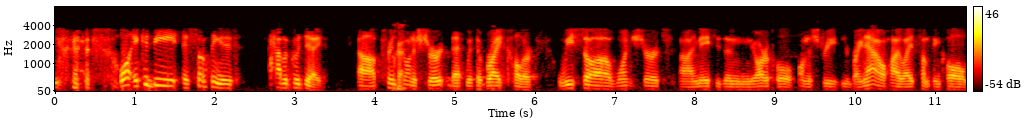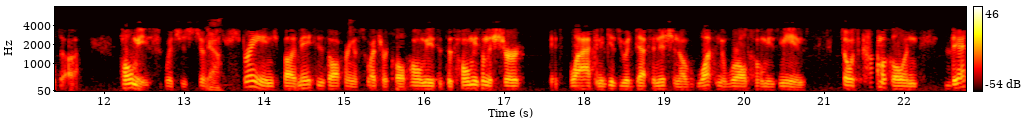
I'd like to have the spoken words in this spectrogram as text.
well, it could be as something is "Have a good day," uh, print okay. on a shirt that with a bright color. We saw one shirt uh, Macy's in the article on TheStreet and right now highlights something called uh, Homies, which is just yeah. strange, but Macy's is offering a sweatshirt called Homies. It says Homies on the shirt. It's black, and it gives you a definition of what in the world Homies means. So it's comical, and that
